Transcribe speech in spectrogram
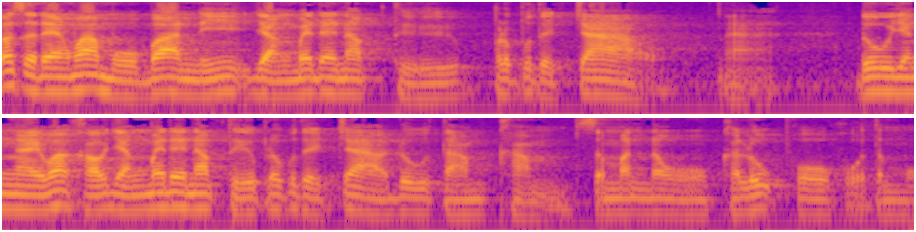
ก็แสดงว่าหมู่บ้านนี้ยังไม่ได้นับถือพระพุทธเจ้านะดูยังไงว่าเขายังไม่ได้นับถือพระพุทธเจ้าดูตามคำสมโนคลุโพโคตโม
